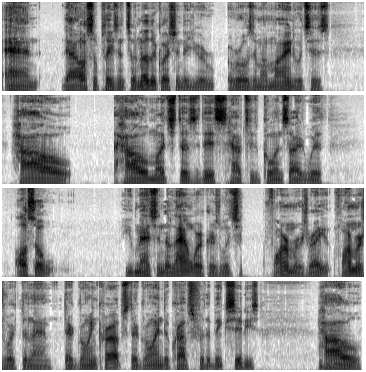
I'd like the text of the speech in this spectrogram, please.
And that also plays into another question that you arose in my mind which is how how much does this have to coincide with also you mentioned the land workers which farmers right? Farmers work the land. They're growing crops. They're growing the crops for the big cities. Mm-hmm. How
